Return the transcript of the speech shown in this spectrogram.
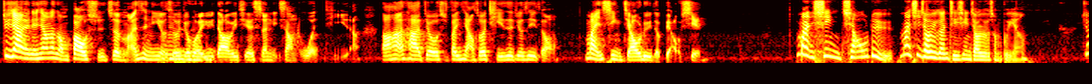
就像有点像那种暴食症嘛。但是你有时候就会遇到一些生理上的问题啦。嗯、然后他他就分享说，其实就是一种慢性焦虑的表现。慢性焦虑，慢性焦虑跟急性焦虑有什么不一样？就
